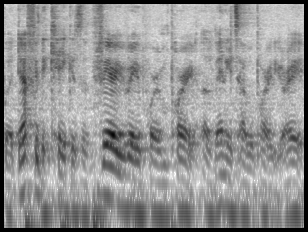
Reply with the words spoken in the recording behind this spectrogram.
but definitely the cake is a very very important part of any type of party, right?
